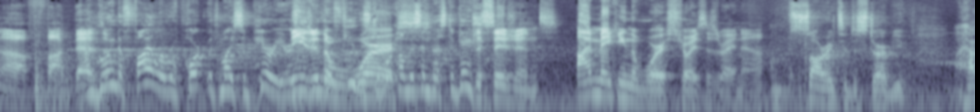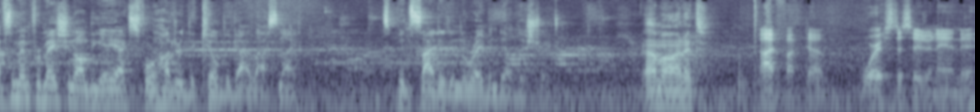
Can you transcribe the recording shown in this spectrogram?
Oh fuck! That I'm is a- going to file a report with my superiors. These are the refuse to work on this worst investigation. decisions. I'm making the worst choices right now. I'm sorry to disturb you. I have some information on the AX 400 that killed the guy last night. It's been sighted in the Ravendale district. I'm on it. I fucked up. Worst decision, Andy.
